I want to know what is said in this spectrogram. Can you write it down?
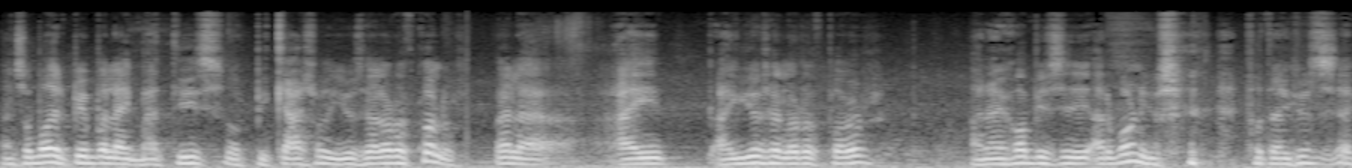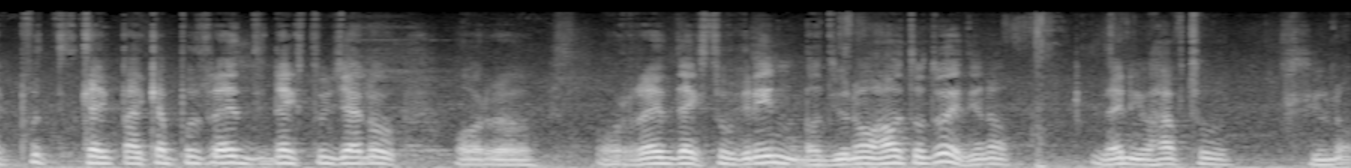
And some other people like Matisse or Picasso use a lot of color. Well, uh, I I use a lot of color, and I hope it's harmonious. but I use I put I can put red next to yellow or uh, or red next to green, but you know how to do it. You know, then you have to you know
